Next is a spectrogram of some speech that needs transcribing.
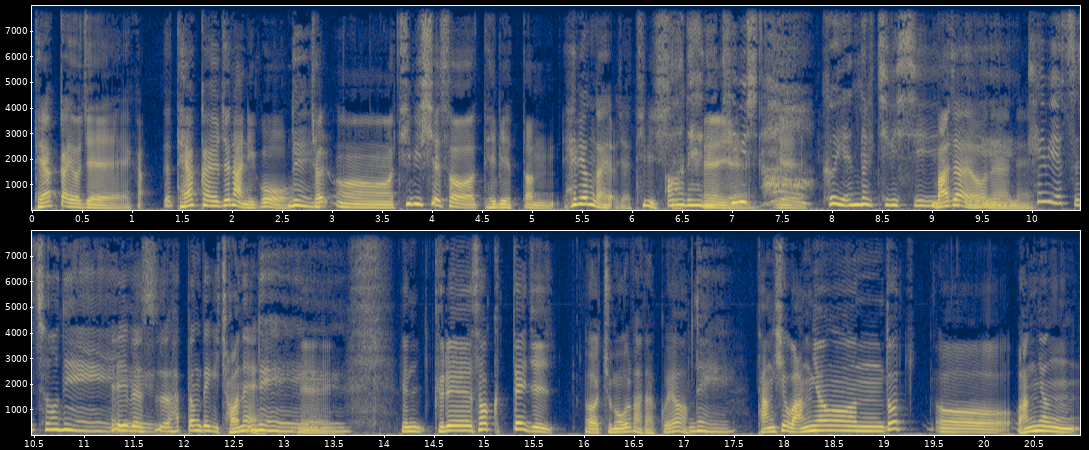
대학가요제가 대학 가요제는 아니고 네. 절, 어, TBC에서 데뷔했던 해변 가요제 TBC. 아, 네네. 예, 예. TBC. 예. 그 옛날 TBC. 맞아요. 네 네. KBS 전에. KBS 합병되기 전에. 네. 네. 그래서 그때 이제 어, 주목을 받았고요. 네. 당시 왕영은도 어 왕영이라는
